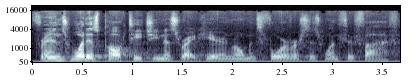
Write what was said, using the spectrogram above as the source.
Friends, what is Paul teaching us right here in Romans 4, verses 1 through 5?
